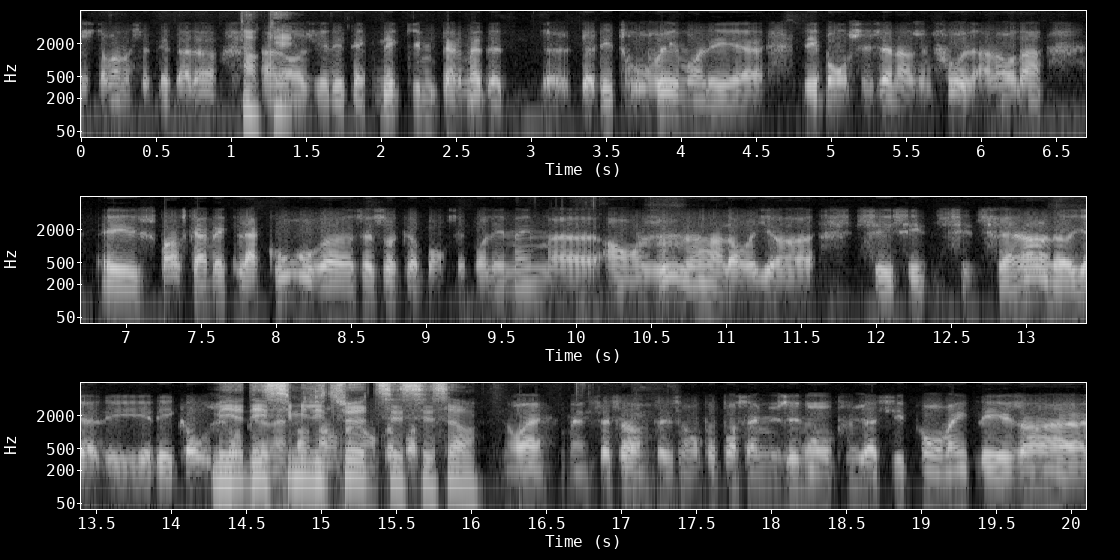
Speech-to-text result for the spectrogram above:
justement dans cet état-là. Alors, j'ai des techniques qui me permettent de, de, de les trouver, moi, les, euh, les bons sujets dans une foule. Alors, dans, et je pense qu'avec la cour, euh, c'est sûr que bon, c'est pas les mêmes euh, enjeux. Hein. Alors il y a, c'est, c'est, c'est différent. Là. Il y a des, il y a des causes. Mais il y a des similitudes, c'est, c'est ça. Ouais, mais c'est ça. On peut pas s'amuser non plus à essayer de convaincre les gens euh,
